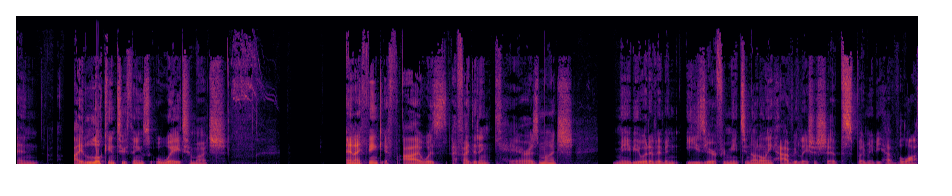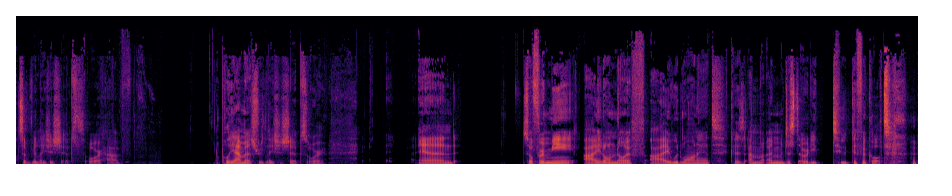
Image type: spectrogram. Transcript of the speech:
and i look into things way too much and i think if i was if i didn't care as much maybe it would have been easier for me to not only have relationships, but maybe have lots of relationships or have polyamorous relationships or and so for me i don't know if i would want it because i'm i'm just already too difficult.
